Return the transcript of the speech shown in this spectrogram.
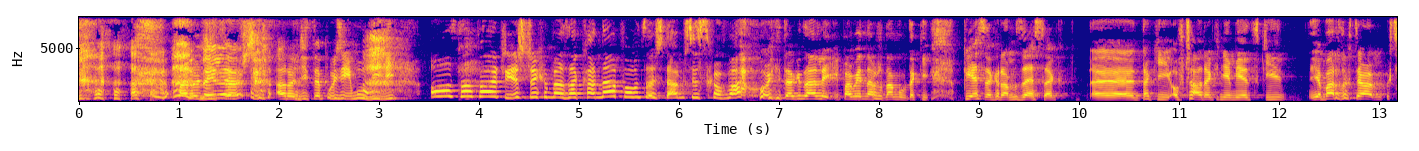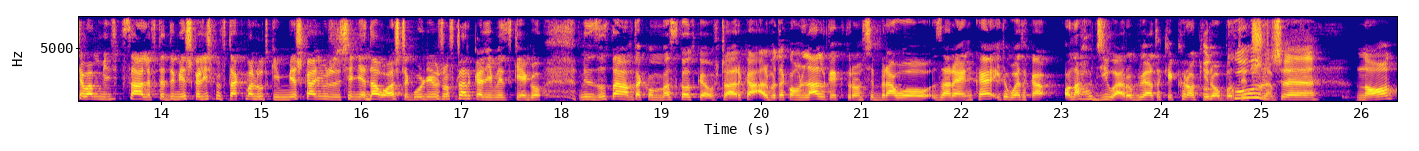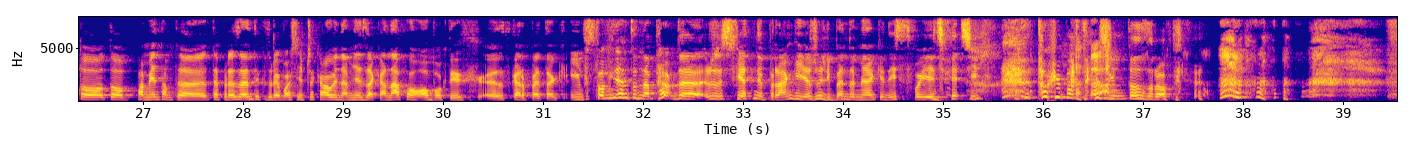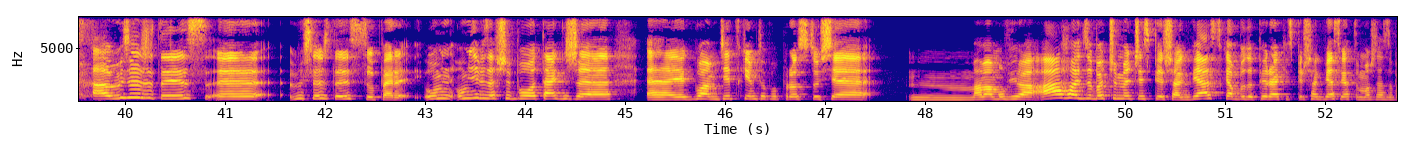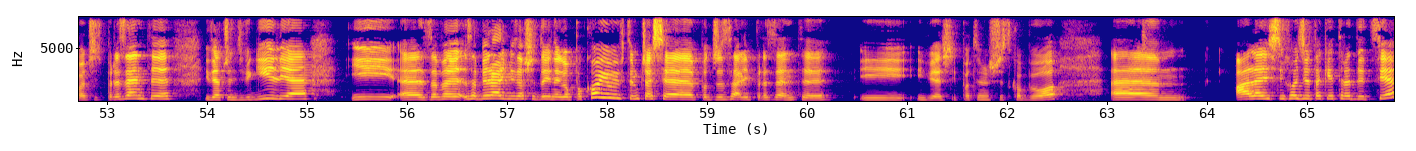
A rodzice, a rodzice później mówili, o zobacz, jeszcze chyba za kanapą coś tam się schowało i tak dalej. I pamiętam, że tam był taki piesek Ramzesek, e, taki owczarek niemiecki. Ja bardzo chciałam, chciałam mieć psa, ale wtedy mieszkaliśmy w tak malutkim mieszkaniu, że się nie dało, szczególnie już owczarka niemieckiego. Więc dostałam taką maskotkę owczarka albo taką lalkę, którą się brało za rękę i to była taka, ona chodziła, robiła takie kroki o, robotyczne. Kurczę no, to, to pamiętam te, te prezenty, które właśnie czekały na mnie za kanapą obok tych e, skarpetek. I wspominam to naprawdę, że świetny prank i jeżeli będę miała kiedyś swoje dzieci, to chyba też im to zrobię. A myślę, że to jest e, myślę, że to jest super. U, u mnie zawsze było tak, że e, jak byłam dzieckiem, to po prostu się mm, mama mówiła, a chodź zobaczymy, czy jest pierwsza gwiazdka, bo dopiero jak jest pierwsza gwiazdka, to można zobaczyć prezenty i zacząć wigilię. I e, zabierali mi zawsze do innego pokoju i w tym czasie podrzucali prezenty i, i wiesz, i potem już wszystko było. Um, ale jeśli chodzi o takie tradycje,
